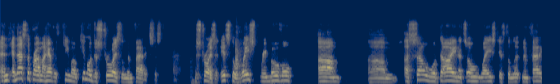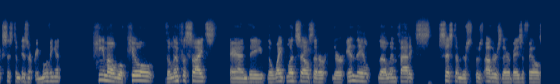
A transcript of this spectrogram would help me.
and and that's the problem I have with chemo. Chemo destroys the lymphatic system, destroys it. It's the waste removal. Um, Um, a cell will die in its own waste if the lymphatic system isn't removing it. Chemo will kill the lymphocytes and the, the white blood cells that are they're in the, the lymphatic system. There's, there's others there, basophils,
